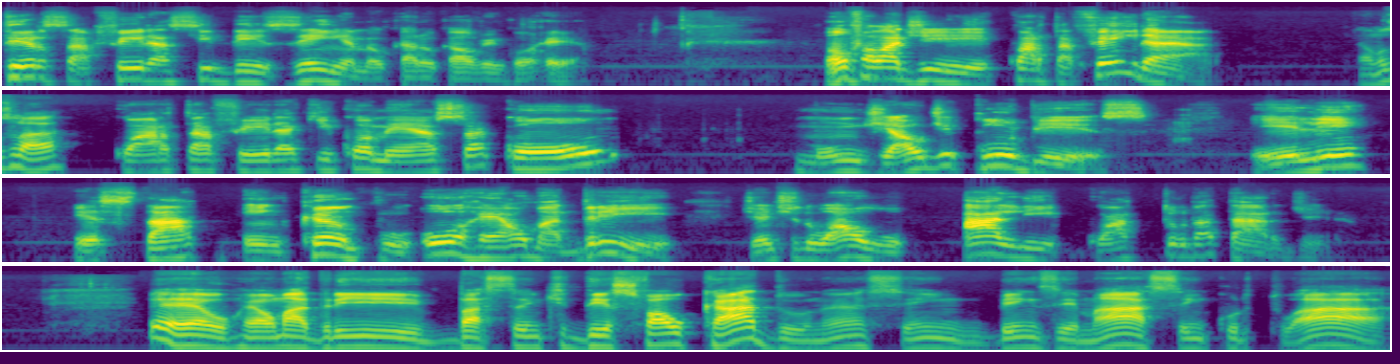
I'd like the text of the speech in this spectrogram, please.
terça-feira se desenha, meu caro Calvin Correa. Vamos falar de quarta-feira? Vamos lá. Quarta-feira que começa com Mundial de Clubes. Ele está em campo, o Real Madrid, diante do Al Ali, quatro da tarde. É, o Real Madrid bastante desfalcado, né? Sem Benzema, sem Courtois,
